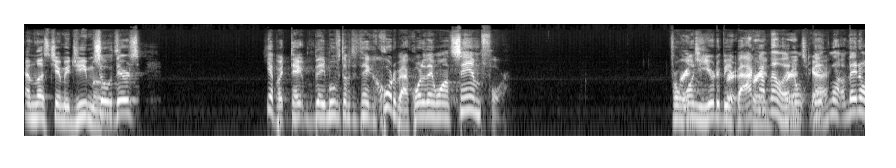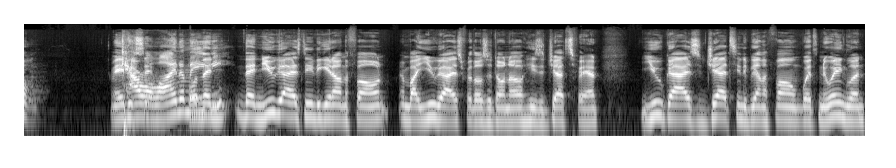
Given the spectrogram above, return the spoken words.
Unless Jimmy G moves. So there's, yeah, but they, they moved up to take a quarterback. What do they want Sam for? For one year to be a backup? No, they don't. They, no, they don't. Maybe Carolina, well, maybe? then, then you guys need to get on the phone. And by you guys, for those that don't know, he's a Jets fan. You guys, Jets, need to be on the phone with New England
